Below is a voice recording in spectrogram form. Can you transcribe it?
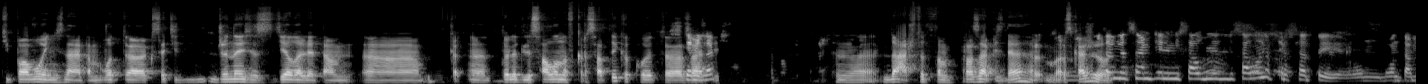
типовой, не знаю, там, вот, а, кстати, Genesis сделали там э, то ли для салонов красоты какой-то запись. Да, что-то там про запись, да? Расскажи. Ну, там на самом деле не сал для, салонов красоты, он, он там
